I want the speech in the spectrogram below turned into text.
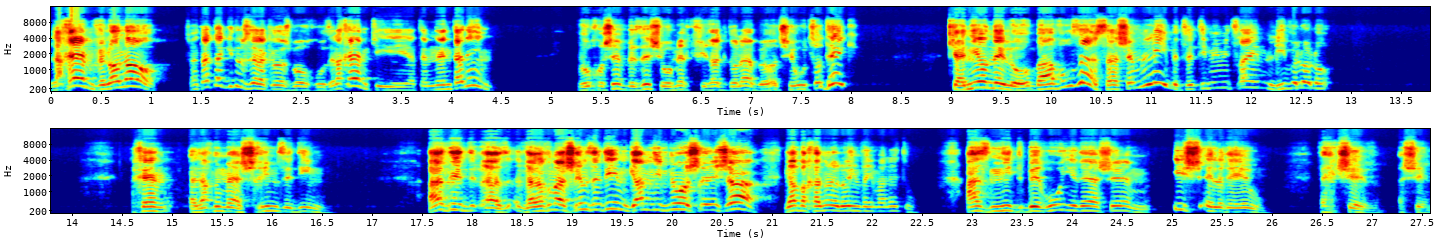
לכם ולא לא. זאת אומרת, אל תגידו שזה לקדוש ברוך הוא, זה לכם, כי אתם נהנתנים. והוא חושב בזה שהוא אומר כפירה גדולה, בעוד שהוא צודק. כי אני עונה לו, בעבור זה עשה השם לי, בצאתי ממצרים, לי ולא לו. לכן, אנחנו מאשרים זדים. אז, אז, ואנחנו מאשרים זדים, גם נבנו אשרי אישה, גם בחנו אלוהים וימלטו. אז נדברו יראי השם, איש אל רעהו, ויקשב השם.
